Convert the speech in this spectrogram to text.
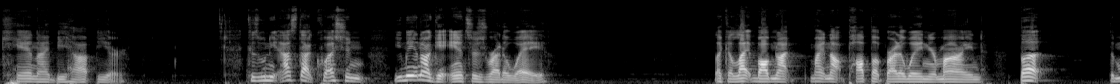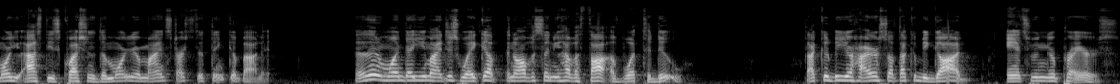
can I be happier? Because when you ask that question, you may not get answers right away. Like a light bulb not, might not pop up right away in your mind, but the more you ask these questions, the more your mind starts to think about it. And then one day you might just wake up and all of a sudden you have a thought of what to do. That could be your higher self, that could be God answering your prayers.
